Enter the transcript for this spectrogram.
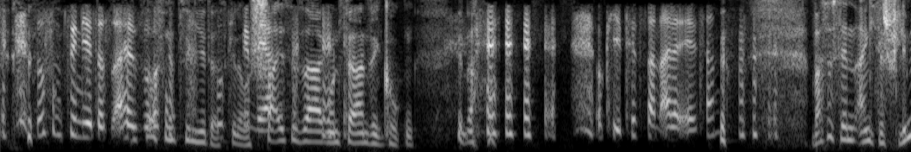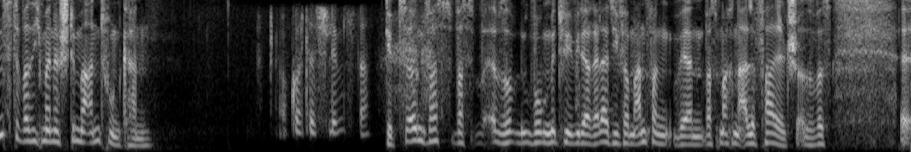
so funktioniert das also. So funktioniert das, genau. Scheiße sagen und Fernsehen gucken. Genau. Okay, Tipps an alle Eltern. Was ist denn eigentlich das Schlimmste, was ich meiner Stimme antun kann? Oh Gott, das Schlimmste. Gibt es irgendwas, was, also, womit wir wieder relativ am Anfang wären? Was machen alle falsch? Also was, äh,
